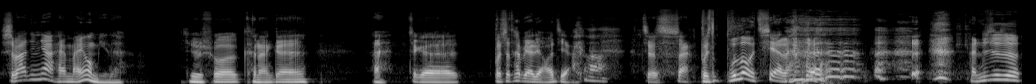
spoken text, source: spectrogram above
十八斤酿还蛮有名的，就是说可能跟哎这个不是特别了解啊，啊，就算不不露怯了 反正就是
